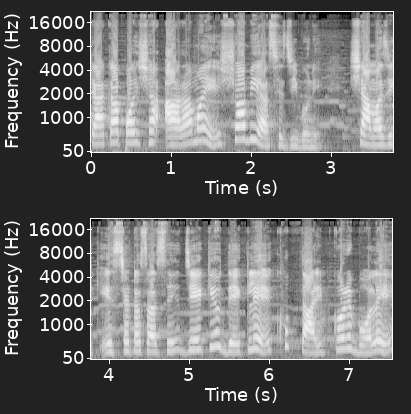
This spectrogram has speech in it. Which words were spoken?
টাকা, পয়সা আরামায়ে সবই আছে জীবনে। সামাজিক স্ট্যাটাস আছে, যে কেউ দেখলে খুব তারিফ করে বলে,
